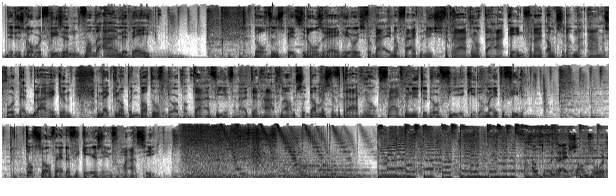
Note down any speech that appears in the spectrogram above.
Dit is Robert Vriesen van de ANWB. De ochtendspits in onze regio is voorbij. Nog vijf minuutjes vertraging op de A1 vanuit Amsterdam naar Amersfoort bij Blarikum. En bij knooppunt Badhoevedorp op de A4 vanuit Den Haag naar Amsterdam is de vertraging ook vijf minuten door 4 kilometer file. Tot zover de verkeersinformatie. Autobedrijf Zandvoort.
